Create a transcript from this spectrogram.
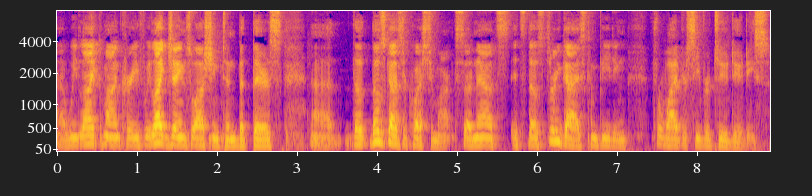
Uh, we like Moncrief, we like James Washington, but there's uh, th- those guys are question marks. So now it's it's those three guys competing for wide receiver two duties.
